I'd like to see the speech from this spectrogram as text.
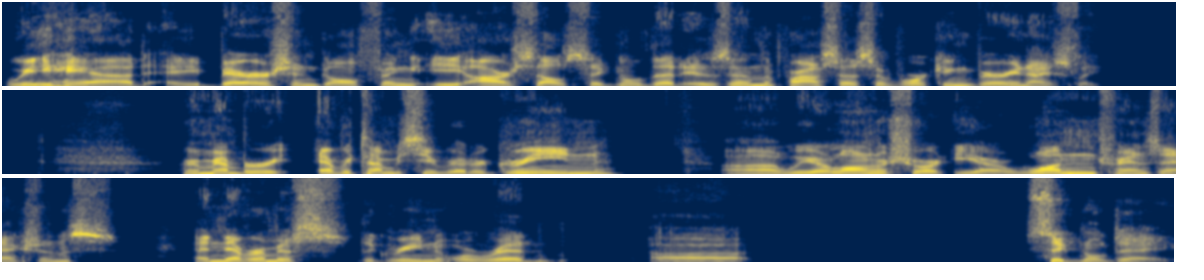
We had a bearish engulfing ER sell signal that is in the process of working very nicely. Remember, every time you see red or green, uh, we are long or short ER1 transactions and never miss the green or red uh, signal day.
